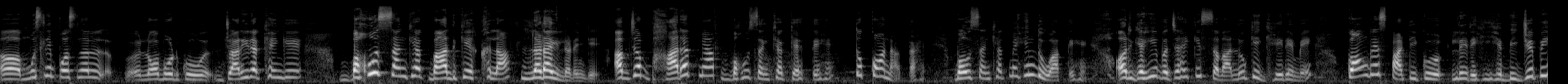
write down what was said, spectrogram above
आ, मुस्लिम पर्सनल लॉ बोर्ड को जारी रखेंगे। बहुसंख्यक बहुसंख्यकवाद के खिलाफ लड़ाई लड़ेंगे। अब जब भारत में आप बहुसंख्यक कहते हैं तो कौन आता है? बहुसंख्यक में हिंदू आते हैं। और यही वजह है कि सवालों के घेरे में कांग्रेस पार्टी को ले रही है बीजेपी।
